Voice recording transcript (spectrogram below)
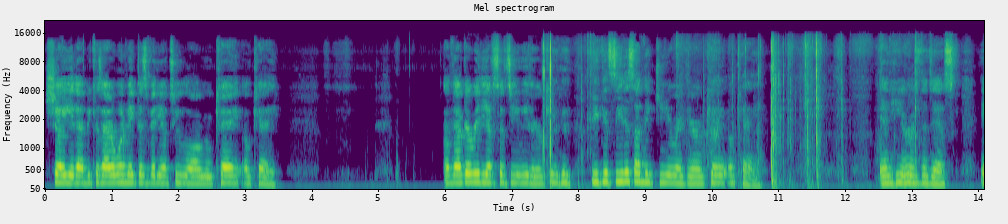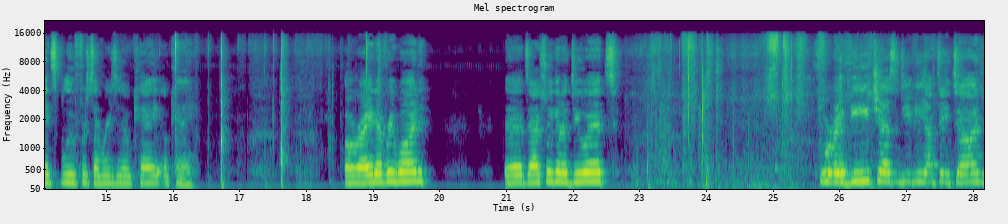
show you that because I don't want to make this video too long, okay? Okay. I'm not going to read the episodes to you either, okay? You can see this on Nick Jr. right there, okay? Okay. And here is the disc. It's blue for some reason, okay? Okay. Alright, everyone. It's actually going to do it for my VHS and DVD update done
